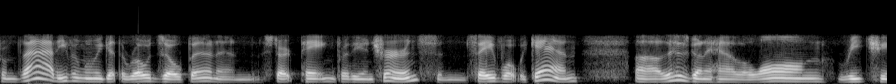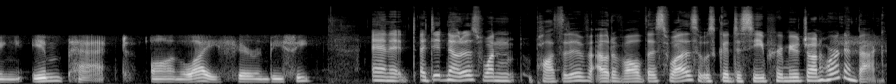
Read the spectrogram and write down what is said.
from that, even when we get the roads open and start paying for the insurance and save what we can, uh, this is going to have a long-reaching impact on life here in BC. And it, I did notice one positive out of all this was it was good to see Premier John Horgan back.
